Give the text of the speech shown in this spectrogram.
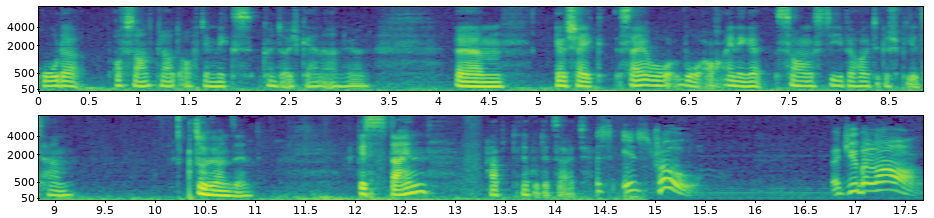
oder auf Soundcloud auch den Mix könnt ihr euch gerne anhören. Ähm, El Sheikh Sairo, wo auch einige Songs, die wir heute gespielt haben, zu hören sind. Bis dahin, habt eine gute Zeit. This is true that you belong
